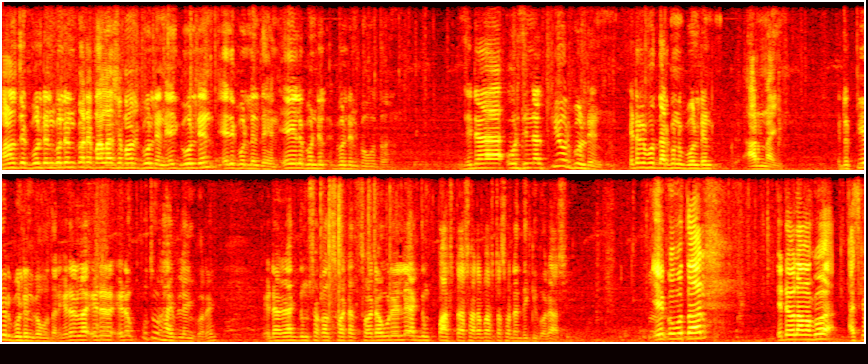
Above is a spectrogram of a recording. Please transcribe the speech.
মানুষ যে গোল্ডেন গোল্ডেন করে বাংলাদেশে মানুষ গোল্ডেন এই গোল্ডেন এই যে গোল্ডেন দেখেন এই হলো গোল্ডেন গোল্ডেন কবুতর। যেটা অরিজিনাল পিওর গোল্ডেন এটার মধ্যে আর কোনো গোল্ডেন আর নাই। এটা পিওর গোল্ডেন কবুতর। এটা হলো এটা এটা প্রচুর হাই ফ্লাইং করে। এটা একদম সকাল ছয়টা ছয়টা উড়ে এলে একদম পাঁচটা সাড়ে পাঁচটা ছয়টার দিকে করে আসে। এ কবুতর এটা হলো আমাকে আজকে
